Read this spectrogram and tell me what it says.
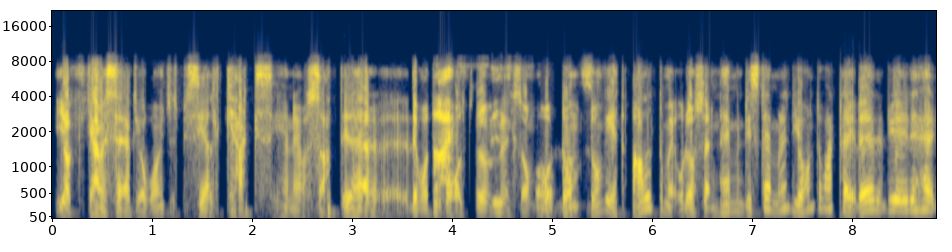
jag kan väl säga att jag var inte speciellt kaxig när jag satt i det här. Det var ett totalt rum liksom. Och de, de vet allt om mig och jag sa nej men det stämmer inte, jag har inte varit här. Det är, det är det här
